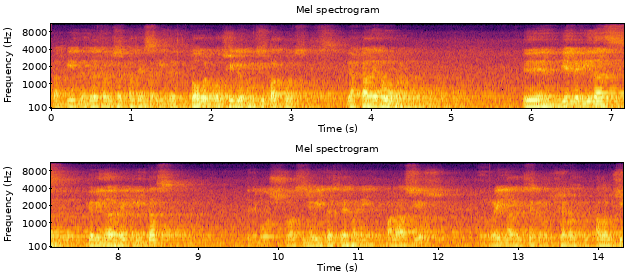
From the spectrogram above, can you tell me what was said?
también de nuestra vicealcaldesa y de todo el consejo municipal pues, de acá de Nueva. Eh, bienvenidas, queridas reinitas. Tenemos la señorita Stephanie Palacios, reina del Centro Social Alausí.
